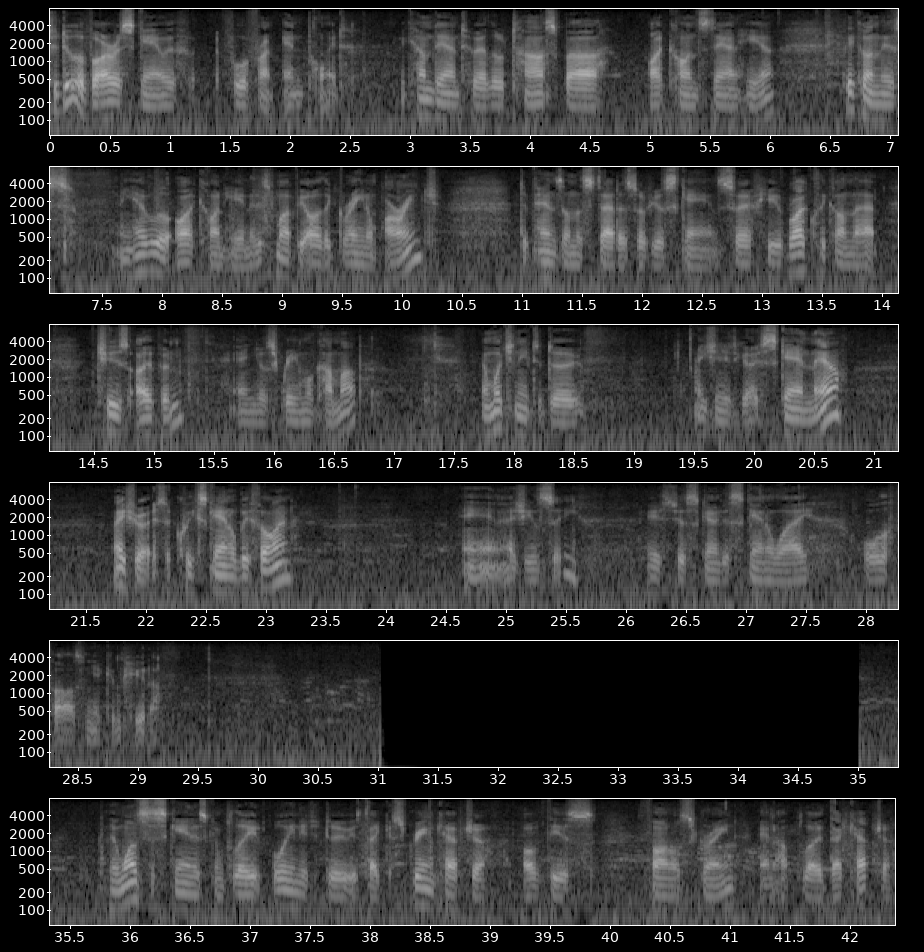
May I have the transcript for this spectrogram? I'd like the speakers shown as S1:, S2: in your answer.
S1: To do a virus scan with a forefront endpoint, we come down to our little taskbar icons down here, click on this, and you have a little icon here. Now this might be either green or orange, depends on the status of your scan. So if you right click on that, choose open, and your screen will come up. And what you need to do is you need to go scan now. Make sure it's a quick scan will be fine. And as you can see, it's just going to scan away all the files on your computer. Then once the scan is complete, all you need to do is take a screen capture of this final screen and upload that capture.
